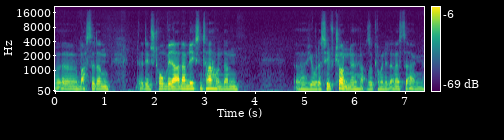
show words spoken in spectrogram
äh, machst du dann den Strom wieder an am nächsten Tag und dann, äh, jo, das hilft schon. Ne? Also kann man nicht anders sagen, ne?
